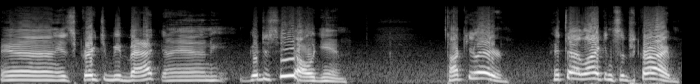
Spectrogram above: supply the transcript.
And it's great to be back and good to see you all again. Talk to you later. Hit that like and subscribe.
